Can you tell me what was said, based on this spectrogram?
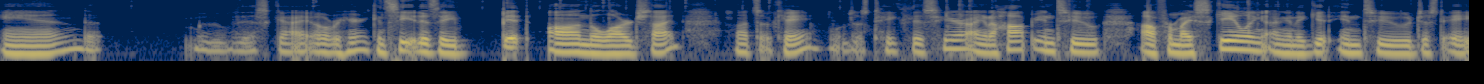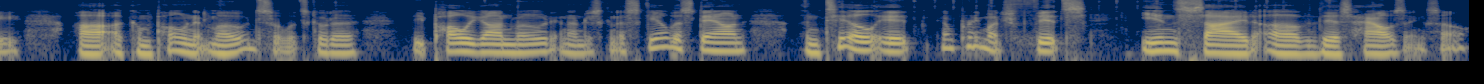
and move this guy over here. You can see it is a bit on the large side, so that's okay. We'll just take this here. I'm going to hop into, uh, for my scaling, I'm going to get into just a, uh, a component mode. So let's go to the polygon mode, and I'm just going to scale this down until it you know, pretty much fits inside of this housing. So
